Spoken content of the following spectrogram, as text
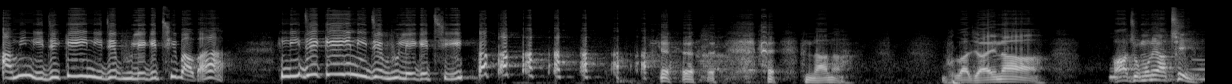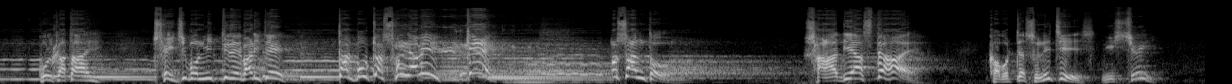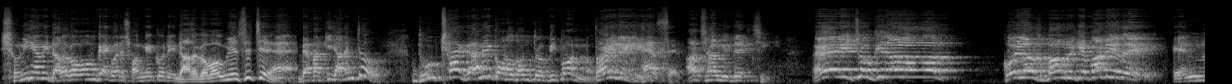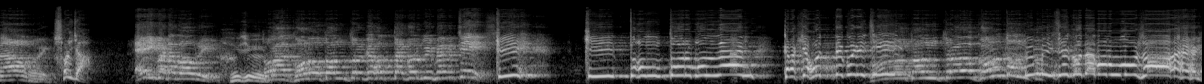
আমি নিজেকেই নিজে ভুলে গেছি বাবা। নিজেকেই নিজে ভুলে গেছি। না না। ভোলা যায় না। আজও মনে আছে কলকাতায় সেই জীবন মিত্রের বাড়িতে তার বউটার সঙ্গে আমি? কে? প্রশান্ত সাড়া দিয়ে আসতে হয়। খবরটা শুনেছিস? নিশ্চয়ই। শুনি আমি দারোগা বাবুকে একবারে সঙ্গে করে নিই। দারোগা বাবু এসেছেন হ্যাঁ, ব্যাপার কি জানেন তো? ধূপছা গ্রামে গণতন্ত্র বিপন্ন। তাই নাকি? হ্যাঁ স্যার। আচ্ছা আমি দেখছি। এই চৌকিদার কৈলাস বাউরিকে পাঠিয়ে দে। এর নাম হয়ে সরে যা। এই বেটা বাউরি তোরা গণতন্ত্রকে হত্যা করবি ভেবেছিস? কি? কি তন্তর বললেন? কাকে হত্যা করেছি? গণতন্ত্র গণতন্ত্র। মিশে কথা বাবু মশাই।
